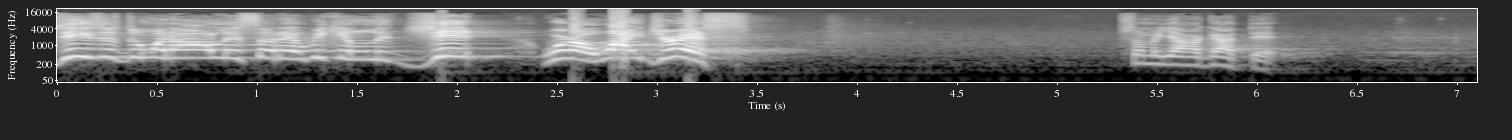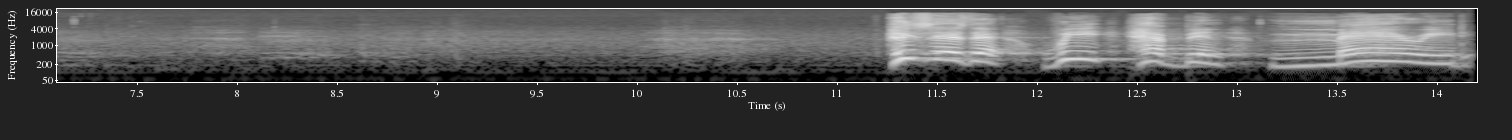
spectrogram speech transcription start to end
Jesus doing all this so that we can legit wear a white dress. Some of y'all got that. He says that we have been married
